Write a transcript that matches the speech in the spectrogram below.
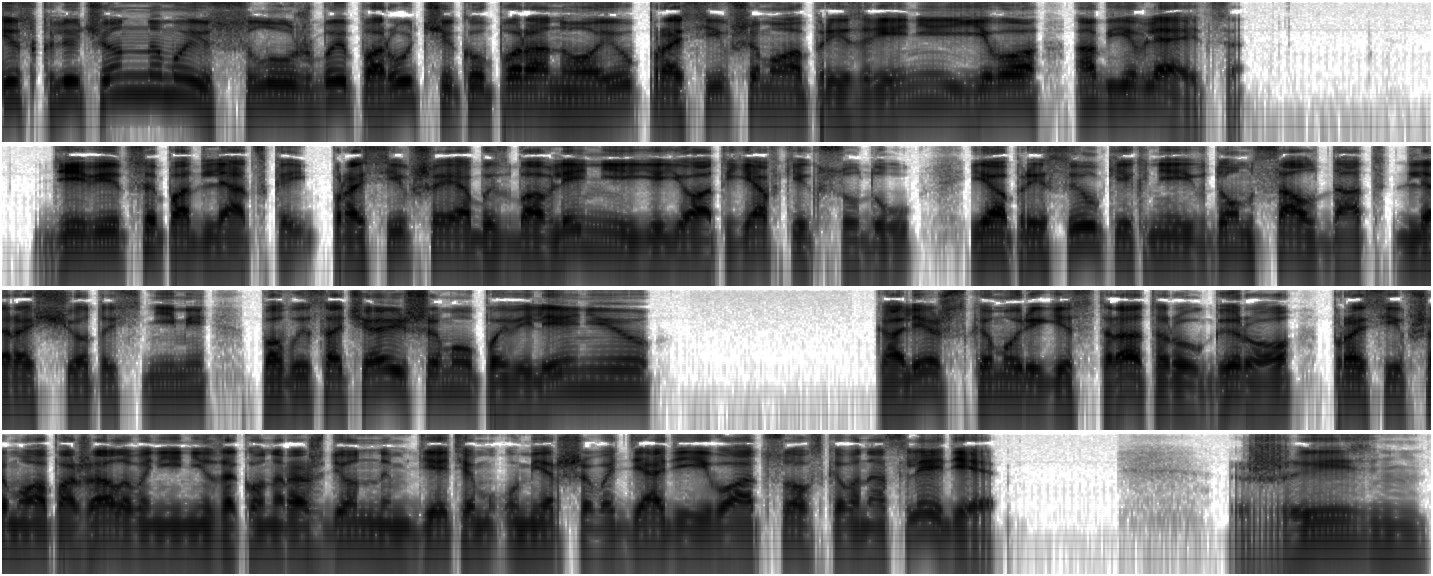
Исключенному из службы поручику Параною, просившему о презрении его, объявляется. Девице Подляцкой, просившей об избавлении ее от явки к суду и о присылке к ней в дом солдат для расчета с ними, по высочайшему повелению коллежскому регистратору Гыро, просившему о пожаловании незаконнорожденным детям умершего дяди его отцовского наследия, жизнь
